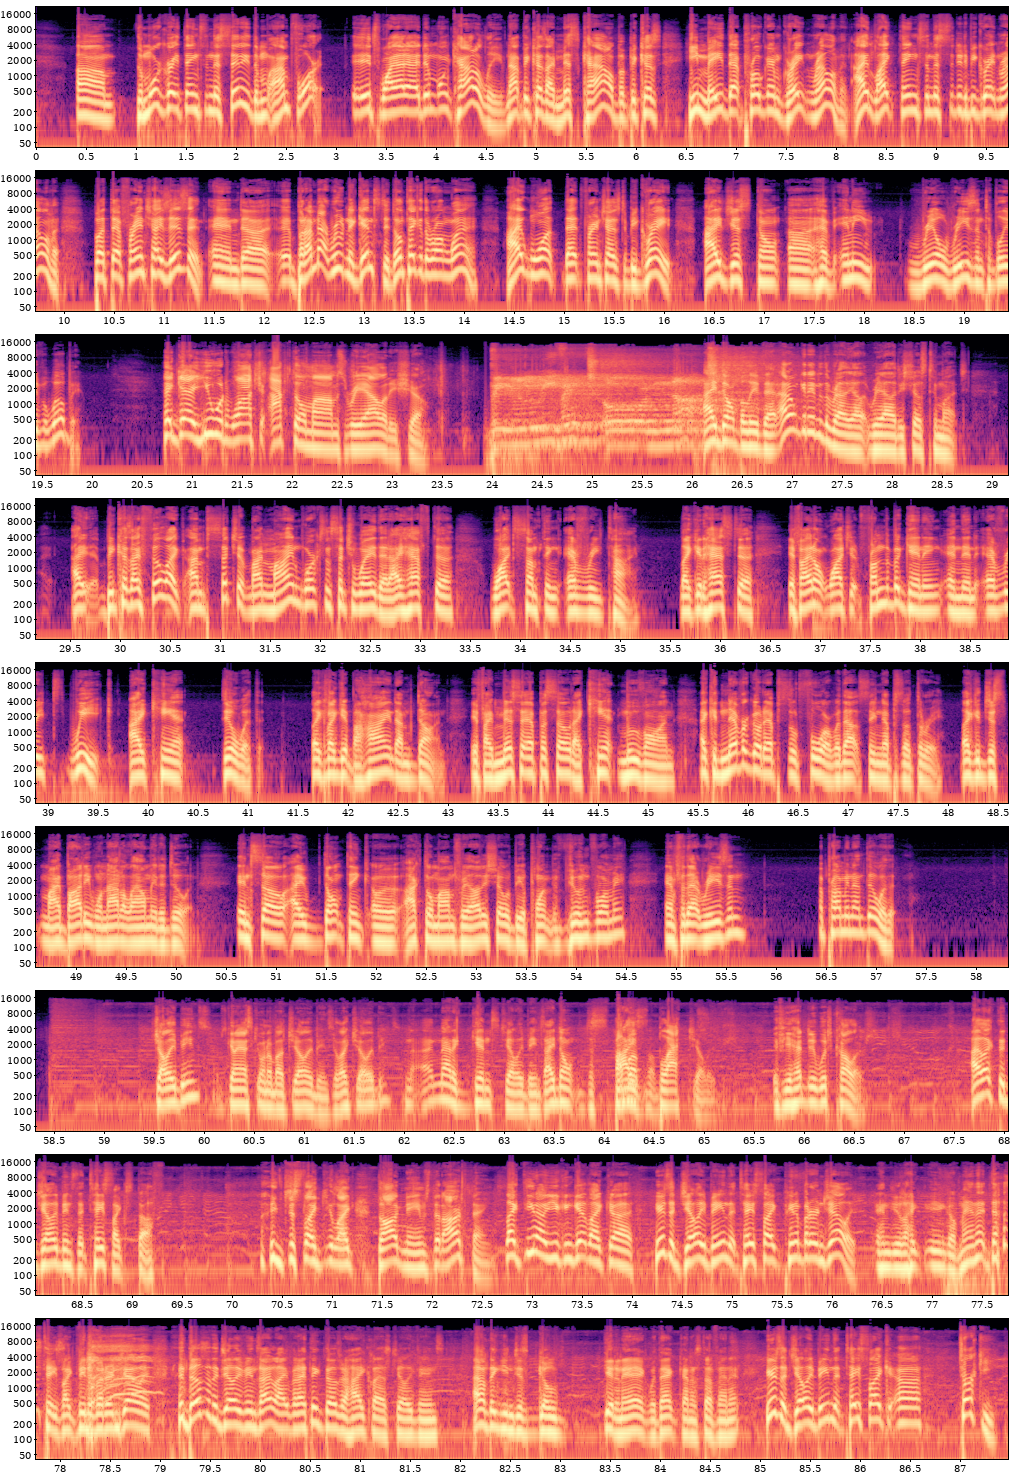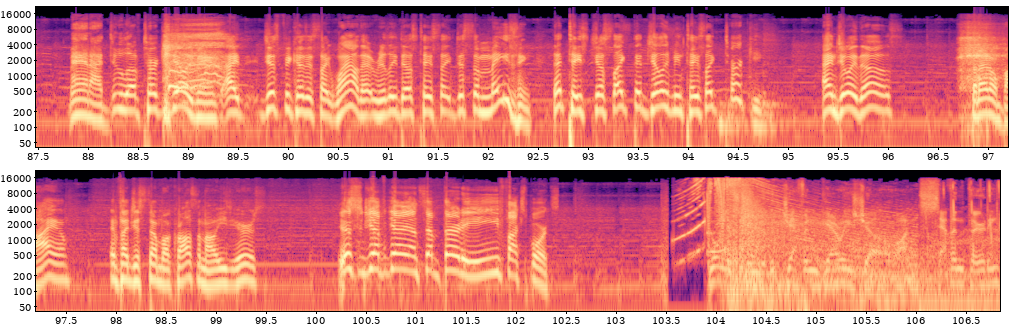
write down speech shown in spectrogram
Um, the more great things in the city, the I'm for it. It's why I, I didn't want Cal to leave. Not because I miss Cal, but because he made that program great and relevant. I like things in the city to be great and relevant, but that franchise isn't. And uh, But I'm not rooting against it. Don't take it the wrong way. I want that franchise to be great. I just don't uh, have any real reason to believe it will be. Hey, Gary, you would watch Octomom's reality show. Believe it or not. I don't believe that. I don't get into the reality shows too much. I because I feel like I'm such a my mind works in such a way that I have to watch something every time. Like it has to if I don't watch it from the beginning and then every week I can't deal with it. Like if I get behind, I'm done. If I miss an episode, I can't move on. I could never go to episode 4 without seeing episode 3. Like it just my body will not allow me to do it. And so I don't think uh, Octomom's reality show would be appointment viewing for me. And for that reason, I'd probably not deal with it. Jelly beans? I was going to ask you one about jelly beans. You like jelly beans? No, I'm not against jelly beans. I don't despise about them. black jelly beans? If you had to, which colors? I like the jelly beans that taste like stuff. Just like you like dog names that are things. Like, you know, you can get like, uh, here's a jelly bean that tastes like peanut butter and jelly. And you like, you go, man, that does taste like peanut butter and jelly. those are the jelly beans I like, but I think those are high-class jelly beans. I don't think you can just go get an egg with that kind of stuff in it. Here's a jelly bean that tastes like uh, turkey. Man, I do love turkey jelly beans. I Just because it's like, wow, that really does taste like just amazing. That tastes just like that jelly bean tastes like turkey. I enjoy those, but I don't buy them. If I just stumble across them, I'll eat yours. This is Geoff and Gary on 730 Fox Sports. You're listening to the Geoff and Gary Show on 730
